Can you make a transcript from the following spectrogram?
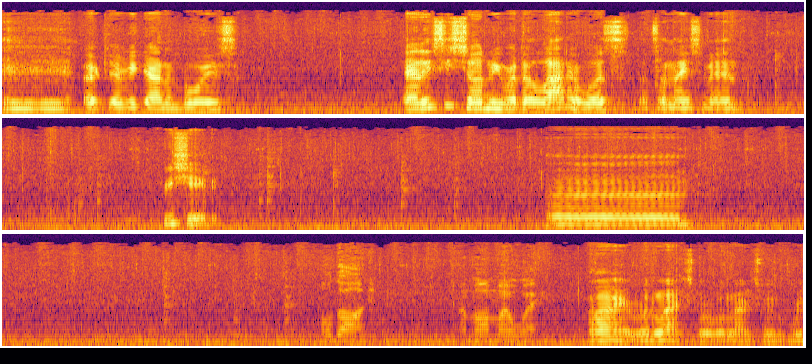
okay, we got him, boys. At least he showed me where the ladder was. That's a nice man. Appreciate it. Um. Hold on. I'm on my way. All right, relax, bro. Relax. We're, we're,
